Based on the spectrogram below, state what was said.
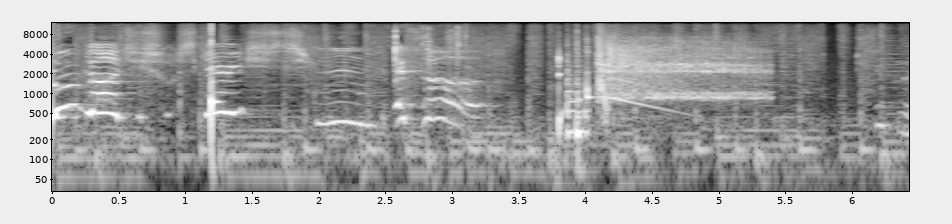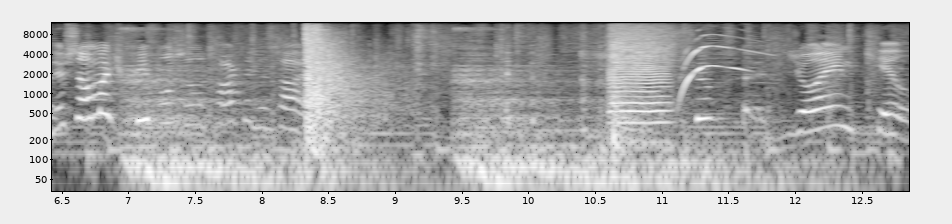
Oh god, she's so scary. She's- It's her. There's so much people, so it's hard to decide. Join kill.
